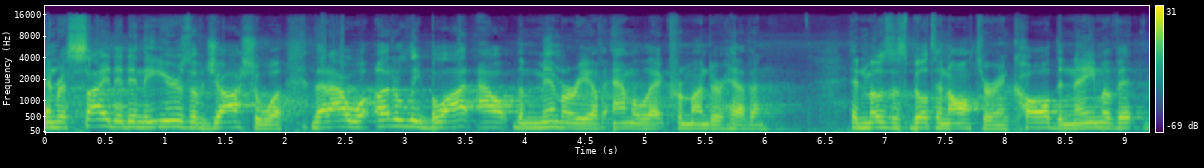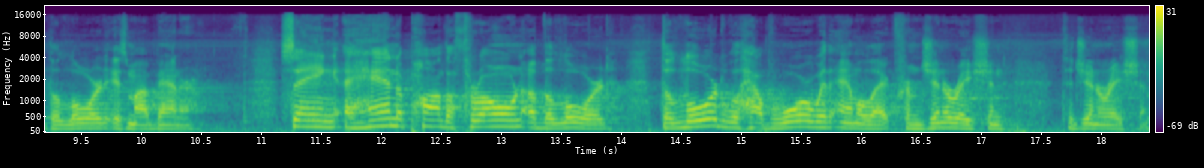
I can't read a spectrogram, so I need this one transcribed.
and recite it in the ears of Joshua, that I will utterly blot out the memory of Amalek from under heaven. And Moses built an altar and called the name of it, The Lord is my banner, saying, A hand upon the throne of the Lord, the Lord will have war with Amalek from generation to generation.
